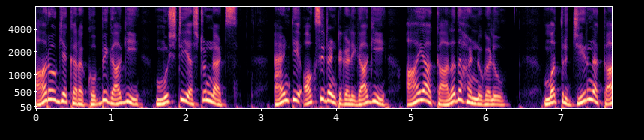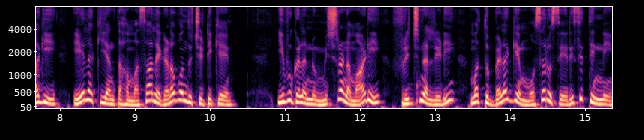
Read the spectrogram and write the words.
ಆರೋಗ್ಯಕರ ಕೊಬ್ಬಿಗಾಗಿ ಮುಷ್ಟಿಯಷ್ಟು ನಟ್ಸ್. ಆಂಟಿ ಆಕ್ಸಿಡೆಂಟ್ಗಳಿಗಾಗಿ ಆಯಾ ಕಾಲದ ಹಣ್ಣುಗಳು ಮತ್ತು ಜೀರ್ಣಕ್ಕಾಗಿ ಏಲಕ್ಕಿಯಂತಹ ಮಸಾಲೆಗಳ ಒಂದು ಚಿಟಿಕೆ. ಇವುಗಳನ್ನು ಮಿಶ್ರಣ ಮಾಡಿ ಫ್ರಿಜ್ನಲ್ಲಿಡಿ ಮತ್ತು ಬೆಳಗ್ಗೆ ಮೊಸರು ಸೇರಿಸಿ ತಿನ್ನಿ.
